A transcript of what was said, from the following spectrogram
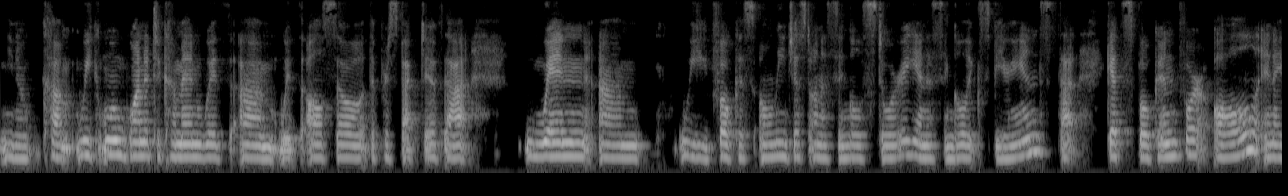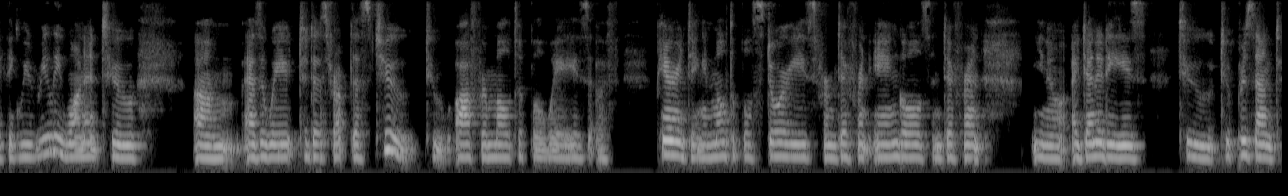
you know come we, we wanted to come in with um, with also the perspective that when um, we focus only just on a single story and a single experience that gets spoken for all. And I think we really wanted to, um, as a way to disrupt this too, to offer multiple ways of parenting and multiple stories from different angles and different, you know, identities to to present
